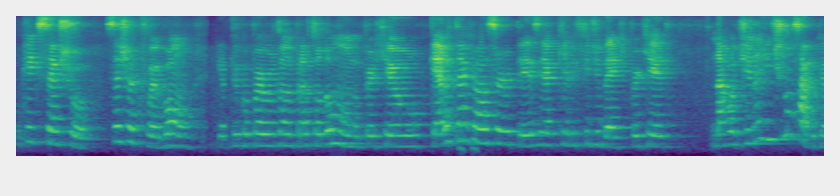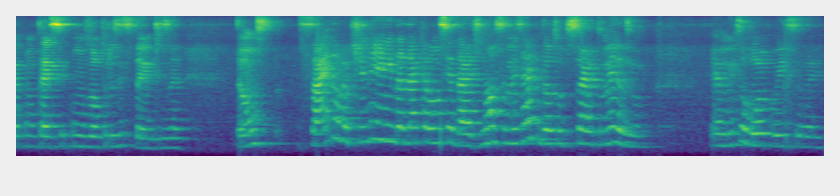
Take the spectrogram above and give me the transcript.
O que, que você achou? Você achou que foi bom? E eu fico perguntando para todo mundo, porque eu quero ter aquela certeza e aquele feedback, porque na rotina a gente não sabe o que acontece com os outros estantes, né? Então sai da rotina e ainda dá aquela ansiedade. Nossa, mas é que deu tudo certo mesmo? É muito louco isso, velho.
